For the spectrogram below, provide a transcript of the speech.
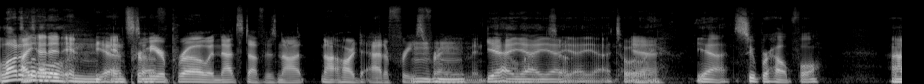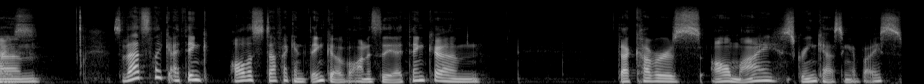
A lot of I little- edit in, yeah, in Premiere tough. Pro, and that stuff is not not hard to add a freeze frame. And, yeah, and yeah, that, yeah, so. yeah, yeah, totally. Yeah. Yeah, super helpful. Nice. Um, so that's like I think all the stuff I can think of. Honestly, I think um, that covers all my screencasting advice.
